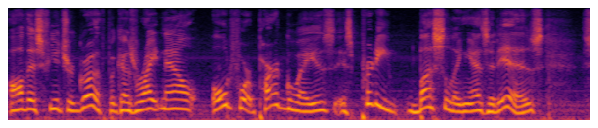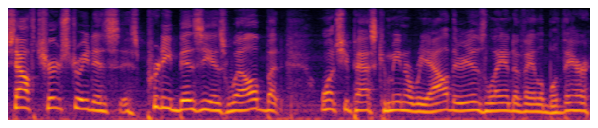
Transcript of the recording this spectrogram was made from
all this future growth because right now Old Fort Parkway is, is pretty bustling as it is. South Church Street is, is pretty busy as well, but once you pass Camino Real, there is land available there.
